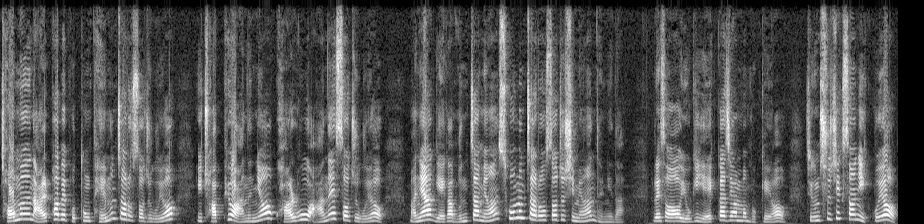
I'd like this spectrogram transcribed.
점은 알파벳 보통 대문자로 써주고요. 이 좌표 안은요, 괄호 안에 써주고요. 만약 얘가 문자면 소문자로 써주시면 됩니다. 그래서 여기 얘까지 한번 볼게요. 지금 수직선이 있고요.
